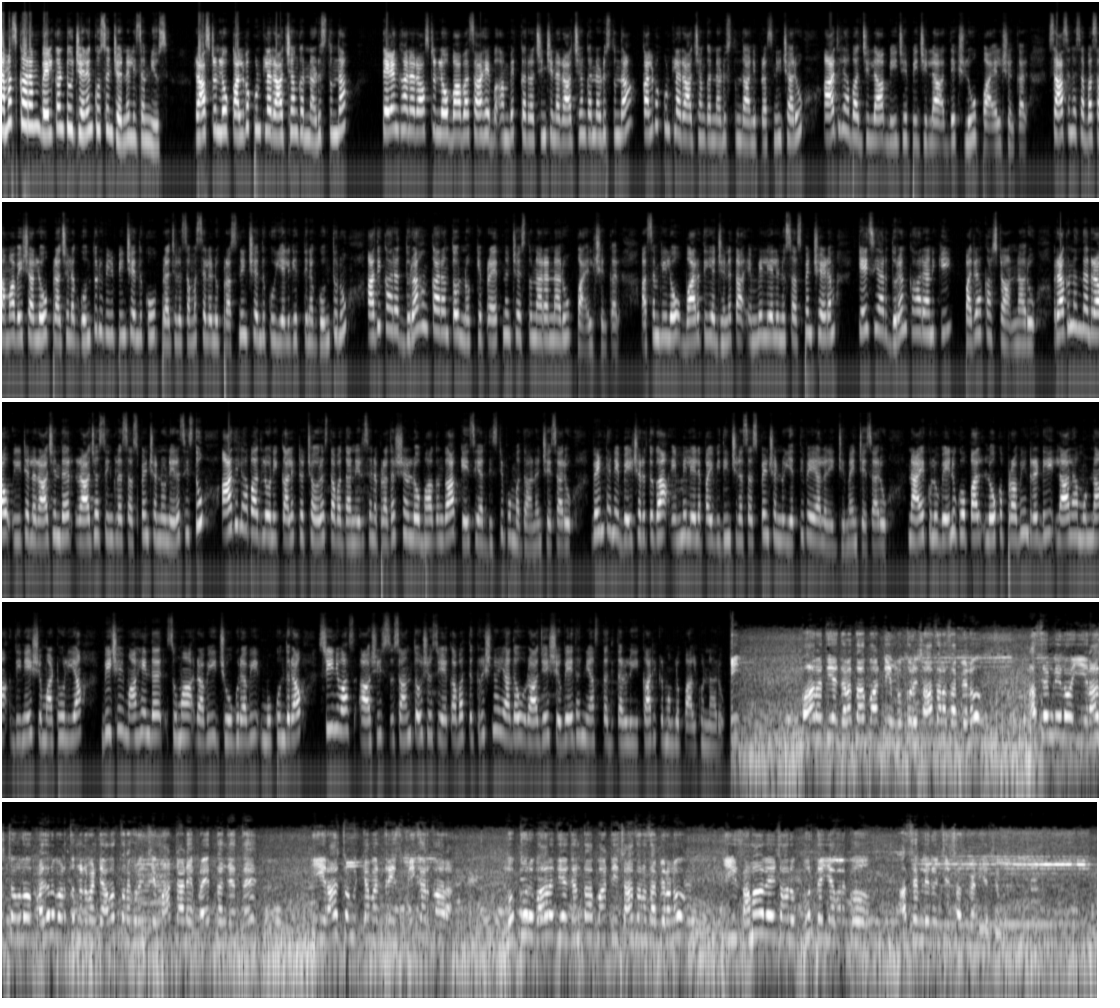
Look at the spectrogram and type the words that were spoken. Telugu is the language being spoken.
నమస్కారం. వెల్కమ్ టు జనం కోసం జర్నలిజం న్యూస్. రాష్ట్రంలో కల్వకుంట్ల రాజ్యాంగం నడుస్తుందా? తెలంగాణ రాష్ట్రంలో బాబాసాహెబ్ అంబేద్కర్ రచించిన రాజ్యాంగం నడుస్తుందా? కల్వకుంట్ల రాజ్యాంగం నడుస్తుందా అని ప్రశ్నించారు ఆదిలాబాద్ జిల్లా బీజేపీ జిల్లా అధ్యక్షులు పాయల్ శంకర్. శాసనసభ సమావేశాల్లో ప్రజల గొంతును వినిపించేందుకు ప్రజల సమస్యలను ప్రశ్నించేందుకు ఎలుగెత్తిన గొంతును అధికార దురహంకారంతో నొక్కే ప్రయత్నం చేస్తున్నారన్నారు పాయల్ శంకర్. అసెంబ్లీలో భారతీయ జనతా ఎమ్మెల్యేలను సస్పెండ్ చేయడం కేసీఆర్ దురంకారానికి పరాకాష్ట అన్నారు. రఘునందన్ రావు ఈటెల రాజేందర్ రాజాసింగ్ల సస్పెన్షన్ను సస్పెన్షన్ను నిరసిస్తూ ఆదిలాబాద్లోని కలెక్టర్ చౌరస్తా వద్ద నిరసన ప్రదర్శనలో భాగంగా కేసీఆర్ దిష్టిబొమ్మ దానం చేశారు. వెంటనే బేషరతుగా ఎమ్మెల్యేలపై విధించిన సస్పెన్షన్ను ఎత్తివేయాలని డిమాండ్ చేశారు. నాయకులు వేణుగోపాల్ లోక ప్రవీణ్ రెడ్డి లాలా మున్నా దినేష్ మఠోలియా విజయ్ మహేందర్ సుమా రవి జోగురవి ముకుందరావు శ్రీనివాస్ ఆశీష్ సంతోష్ శేఖవత్ కృష్ణ యాదవ్ రాజేష్ వేదన్యాస్ తదితరులు ఈ కార్యక్రమంలో పాల్గొన్నారు. భారతీయ జనతా పార్టీ ముగ్గురు శాసనసభ్యులు అసెంబ్లీలో ఈ రాష్ట్రంలో ప్రజలు పడుతున్నటువంటి అవస్థల గురించి మాట్లాడే ప్రయత్నం చేస్తే ఈ రాష్ట్ర ముఖ్యమంత్రి స్పీకర్ ద్వారా ముగ్గురు భారతీయ జనతా పార్టీ శాసనసభ్యులను ఈ సమావేశాలు పూర్తయ్యే వరకు అసెంబ్లీ నుంచి సస్పెండ్ చేసింది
